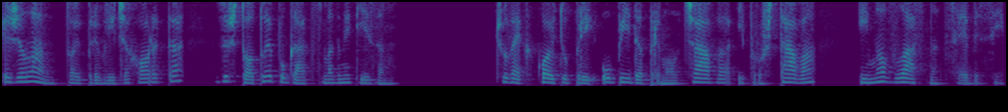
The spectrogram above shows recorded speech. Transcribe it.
е желан, той привлича хората, защото е богат с магнетизъм. Човек, който при обида премълчава и прощава, има власт над себе си.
